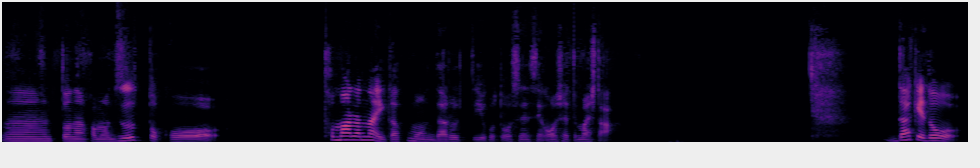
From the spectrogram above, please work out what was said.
うーんとなんかもうずっとこう、止まらない学問であるっていうことを先生がおっしゃってました。だけど、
